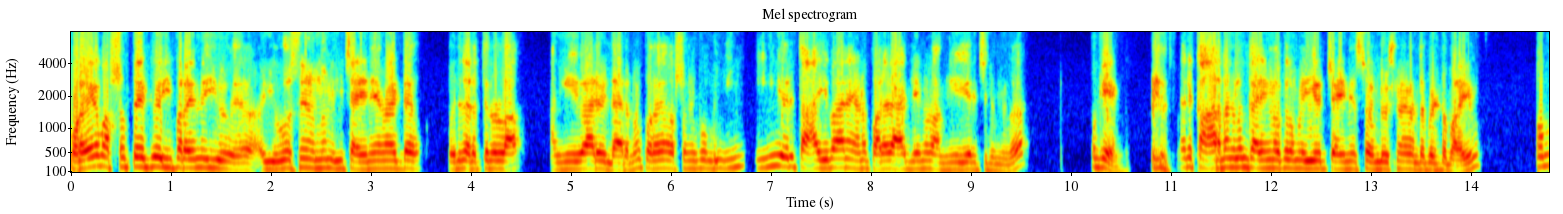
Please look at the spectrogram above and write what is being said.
കുറെ വർഷത്തേക്ക് ഈ പറയുന്ന യു എസിനൊന്നും ഈ ചൈനയുമായിട്ട് ഒരു തരത്തിലുള്ള അംഗീകാരം ഇല്ലായിരുന്നു. കുറെ വർഷങ്ങൾക്ക് മുമ്പ് ഈ ഈ ഒരു തായ്വാനെയാണ് പല രാജ്യങ്ങളും അംഗീകരിച്ചിരുന്നത്. ഓക്കെ. അതിന്റെ കാരണങ്ങളും കാര്യങ്ങളൊക്കെ നമ്മൾ ഈ ചൈനീസ് റെവല്യൂഷനെ ബന്ധപ്പെട്ട് പറയും. അപ്പം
